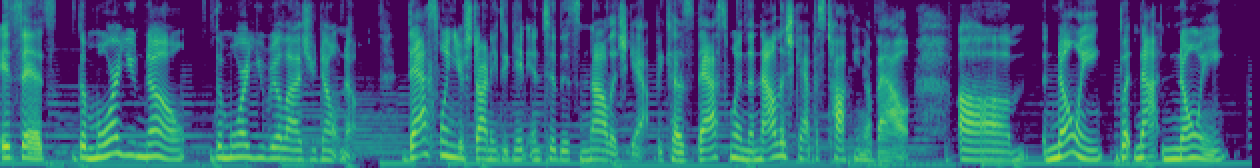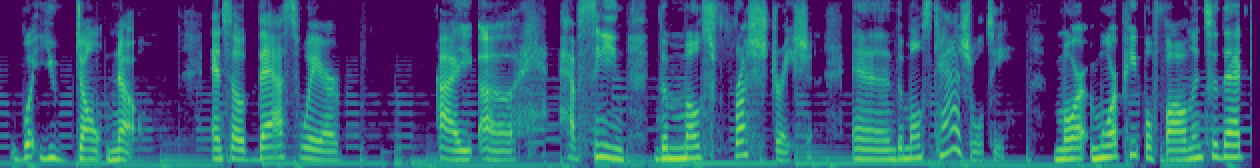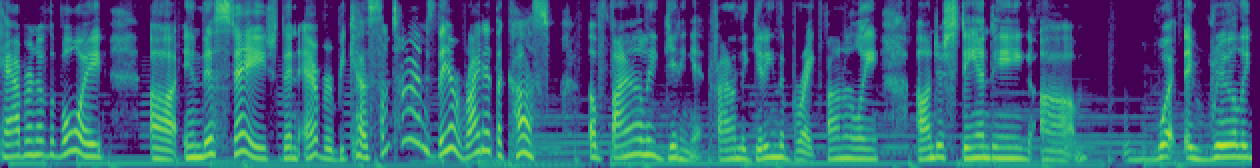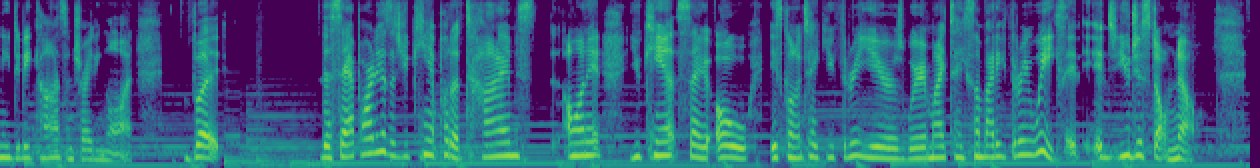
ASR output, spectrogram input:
it says, the more you know, the more you realize you don't know. That's when you're starting to get into this knowledge gap because that's when the knowledge gap is talking about um, knowing, but not knowing what you don't know. And so that's where I uh, have seen the most frustration and the most casualty. More, more people fall into that cavern of the void uh, in this stage than ever because sometimes they're right at the cusp of finally getting it, finally getting the break, finally understanding um, what they really need to be concentrating on. But the sad part is, is you can't put a time on it. You can't say, "Oh, it's going to take you three years," where it might take somebody three weeks. It, it you just don't know,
